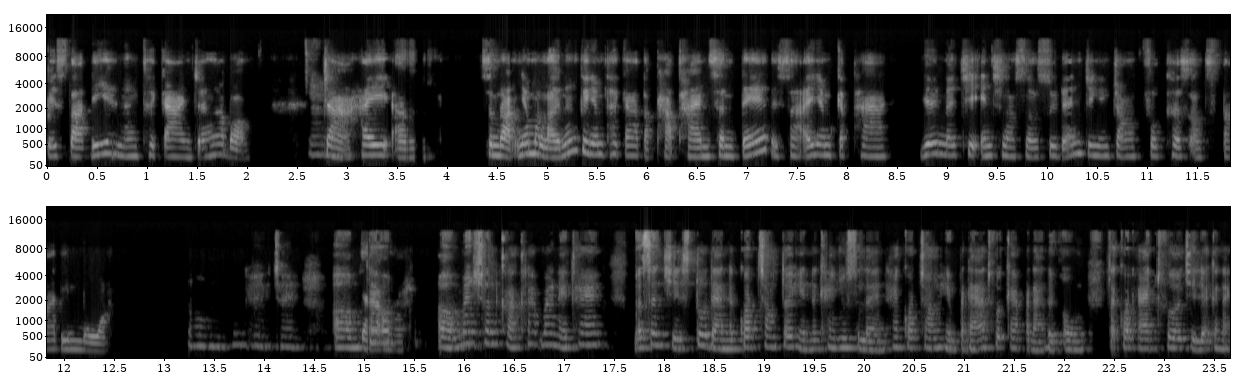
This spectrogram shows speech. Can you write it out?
ពេល study ហើយនឹងធ្វើការអញ្ចឹងណាបងចាហើយសម្រាប់ខ្ញុំឥឡូវហ្នឹងគឺខ្ញុំធ្វើការតែ part time សិនទេដោយសារអីខ្ញុំគិតថាយើងនៅជា international student ជាងយើងចង់ focus on study more អូខេចាអឺតែអឺ mention ខ្លះខ្លះបានន័យថាបើសិនជា student គាត់ចង់ទៅរៀននៅខាង New Zealand ហើយគាត់ចង់រៀនបដាធ្វើការបដាដូចអូនតែគាត់អាចធ្វើជាលក្ខណៈ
